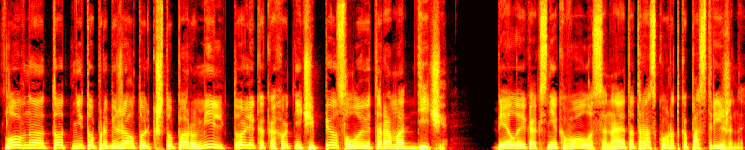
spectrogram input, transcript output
словно тот не то пробежал только что пару миль, то ли как охотничий пес ловит аромат дичи. Белые как снег волосы на этот раз коротко пострижены.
